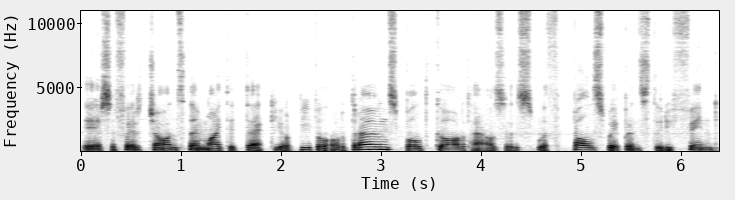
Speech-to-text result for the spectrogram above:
There's a fair chance they might attack your people or drones. Build guardhouses with pulse weapons to defend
